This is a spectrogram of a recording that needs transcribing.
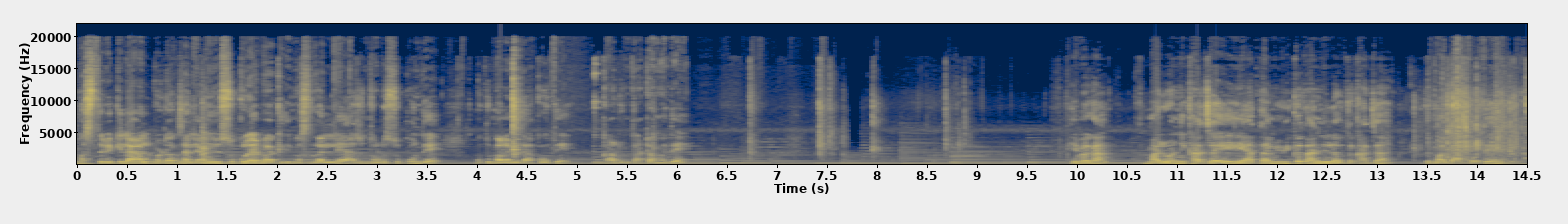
मस्तपैकी लाल भडक झाले. आणि सुकलाय बघा किती मस्त झालेले आहे. अजून थोडं सुकून दे. मग तुम्हाला मी दाखवते काढून ताटामध्ये. हे बघा मालवणी खाजा आहे. हे आता आम्ही विकत आणलेलं होतं खाजा. तुम्हाला दाखवते. हे बघा.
